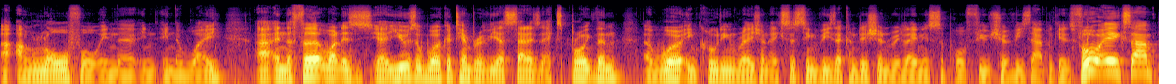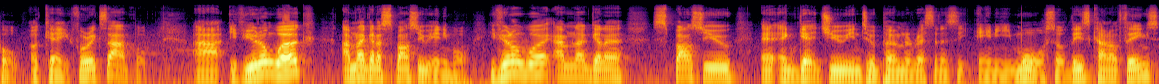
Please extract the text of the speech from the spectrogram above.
uh, unlawful in the in in the way. Uh, and the third one is use a worker temporary visa status exploit them. work including relation existing visa condition relating support future visa applicants. For example, okay for example, uh, if you don't work, I'm not gonna sponsor you anymore. If you don't work, I'm not gonna sponsor you and, and, get you into a permanent residency anymore. So these kind of things,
